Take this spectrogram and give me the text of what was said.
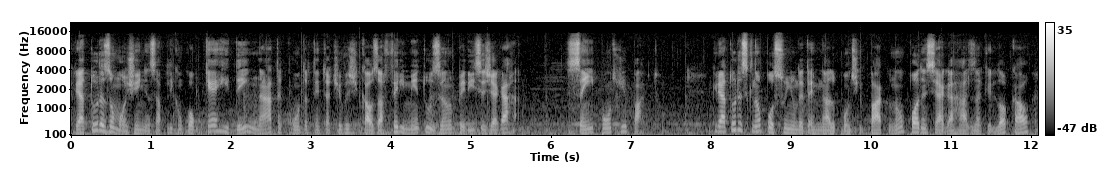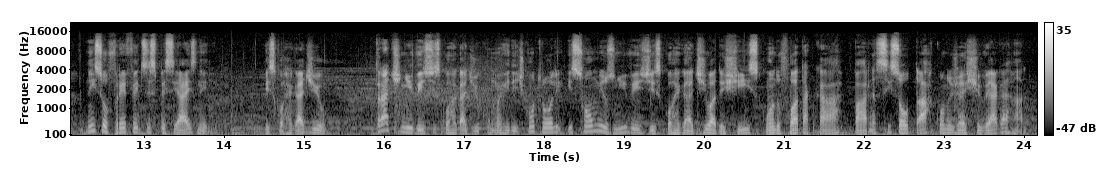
Criaturas homogêneas aplicam qualquer RD inata contra tentativas de causar ferimento usando perícias de agarrar, sem ponto de impacto. Criaturas que não possuem um determinado ponto de impacto não podem ser agarradas naquele local nem sofrer efeitos especiais nele. Escorregadio. Trate níveis de escorregadio como RD de controle e some os níveis de escorregadio ADX quando for atacar para se soltar quando já estiver agarrado.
